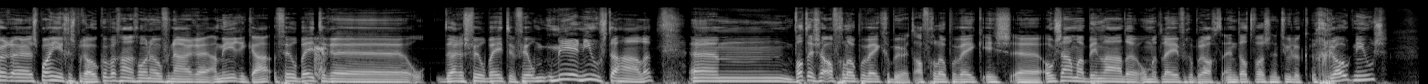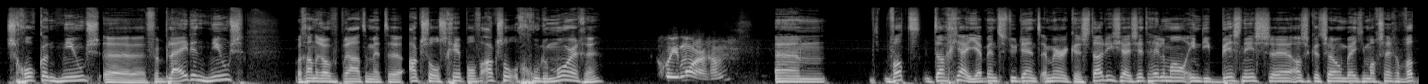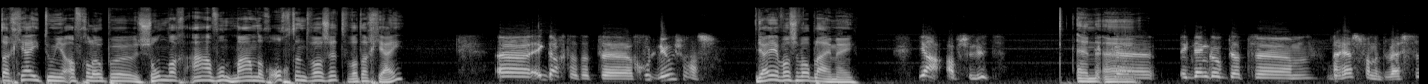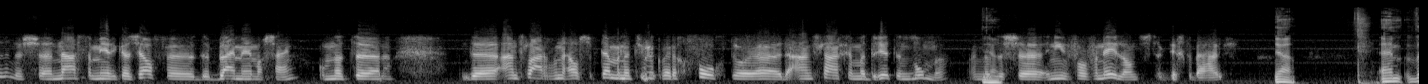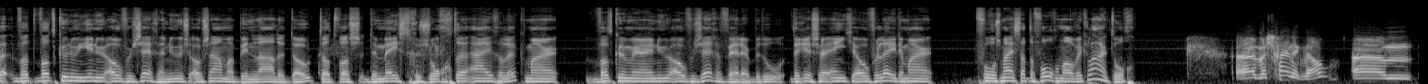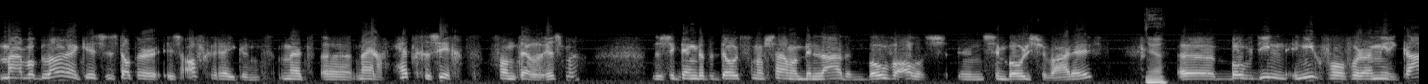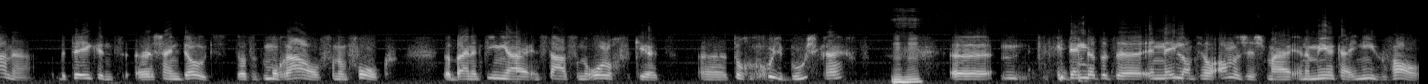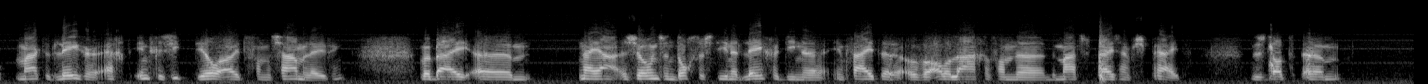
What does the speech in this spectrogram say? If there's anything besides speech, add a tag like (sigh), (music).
over eh, Spanje gesproken. We gaan gewoon over naar eh, Amerika. Veel beter, eh, daar is veel beter, veel meer nieuws te halen. Ehm, wat is er afgelopen week gebeurd? Afgelopen week is Osama Bin Laden om het leven gebracht. En dat was natuurlijk groot nieuws. Schokkend nieuws. verblijdend nieuws. We gaan erover praten met Axel Schiphoff. Axel, goedemorgen. Goedemorgen. Ehm, wat dacht jij? Jij bent student American Studies. Jij zit helemaal in die business, eh, als ik het zo een beetje mag zeggen. Wat dacht jij toen je afgelopen zondagavond, maandagochtend was het? Wat dacht jij? Eh, ik dacht dat het eh, goed nieuws was. Ja, jij was er wel blij mee. Ja, absoluut. En, Ik, ik denk ook dat ehm, de rest van het Westen, dus naast Amerika zelf, er blij mee mag zijn. Omdat de aanslagen van 11 september natuurlijk werden gevolgd door de aanslagen in Madrid en Londen. En dat Ja. is eh, in ieder geval voor Nederland een stuk dichter bij huis. ja. En wa- wat, wat kunnen we hier nu over zeggen? Nu is Osama Bin Laden dood. Dat was de meest gezochte eigenlijk. Maar wat kunnen we er nu over zeggen verder? Ik bedoel, er is er eentje overleden, maar volgens mij staat de volgende alweer klaar, toch? Eh, waarschijnlijk wel. Ehm, maar wat belangrijk is, is dat er is afgerekend met eh, nou ja, het gezicht van terrorisme. Dus ik denk dat de dood van Osama Bin Laden boven alles een symbolische waarde heeft. Ja. Eh, bovendien, in ieder geval voor de Amerikanen, betekent eh, zijn dood dat het moraal van een volk dat bijna tien jaar in staat van de oorlog verkeert, eh, toch een goede boost krijgt. Mhm. Ik denk dat het in Nederland heel anders is, maar in Amerika in ieder geval maakt het leger echt intrinsiek deel uit van de samenleving. Waarbij, ehm, nou ja, zoons en dochters die in het leger dienen in feite over alle lagen van de, de maatschappij zijn verspreid. Dus dat ehm,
